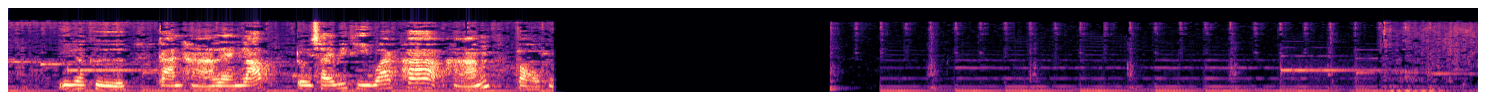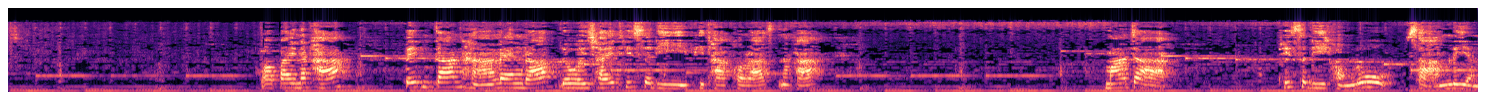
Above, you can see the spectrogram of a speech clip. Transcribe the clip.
2 นี่ก็คือการหาแรงลับโดยใช้วิธีวาดภาพหางต่อหัวต่อไปนะคะ เป็นการหาแรงรับโดยใช้ทฤษฎีพีทาโกรัสนะคะ มาจากทฤษฎีของรูปสามเหลี่ยม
